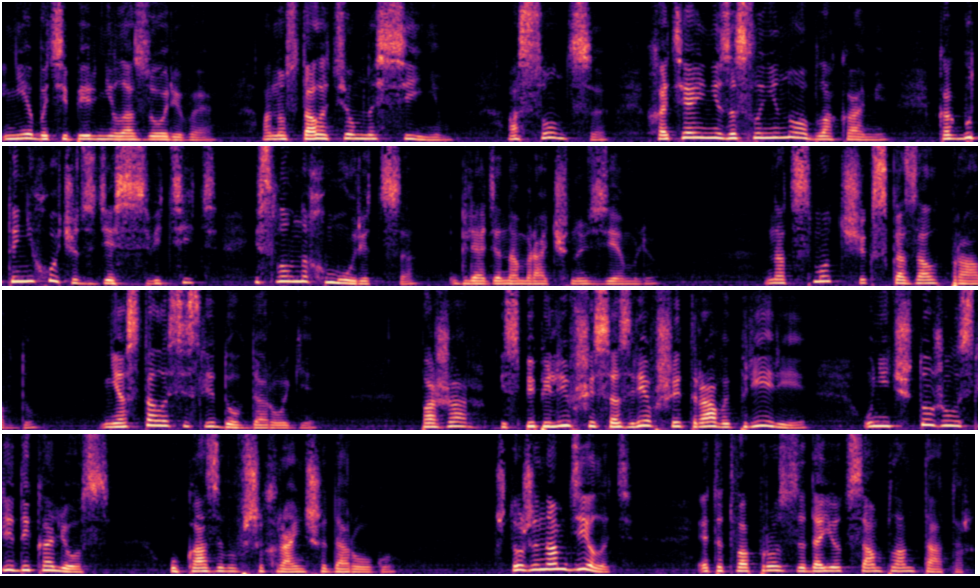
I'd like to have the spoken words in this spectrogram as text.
Небо теперь не лазоревое, оно стало темно-синим, а солнце, хотя и не заслонено облаками, как будто не хочет здесь светить и словно хмурится, глядя на мрачную землю. Надсмотрщик сказал правду. Не осталось и следов дороги. Пожар, испепеливший созревшие травы прерии, уничтожил следы колес, указывавших раньше дорогу. «Что же нам делать?» Этот вопрос задает сам плантатор,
